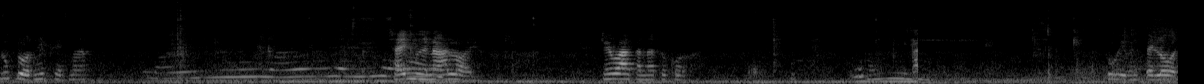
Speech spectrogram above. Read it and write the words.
ลูกโดดนี่เผ็ดมาก ใช้มือนะอร่อย ไม่ว่ากันนะทุกคนตุ้ยมันไปโหลด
